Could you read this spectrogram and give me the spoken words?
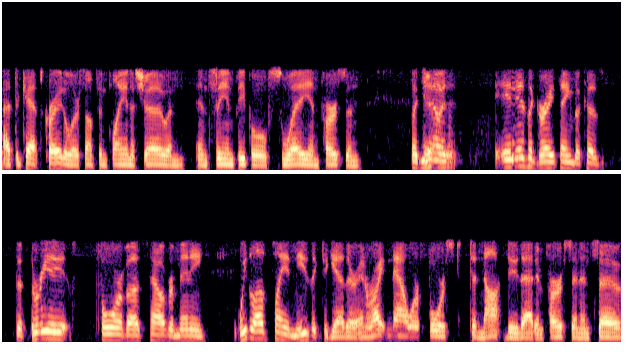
at the Cat's Cradle or something playing a show and and seeing people sway in person. But you yeah. know, it, it is a great thing because the three, four of us, however many, we love playing music together. And right now, we're forced to not do that in person, and so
